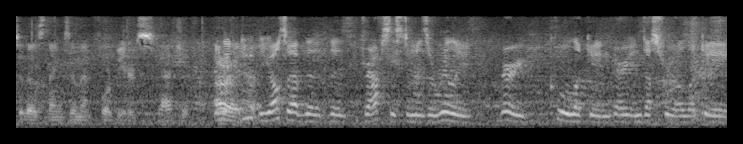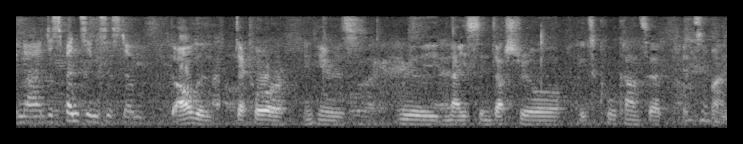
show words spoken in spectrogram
to those things, and then four beers. Gotcha. And All you- you, also have the, the draft system is a really very cool looking, very industrial looking uh, dispensing system. All the decor in here is really nice, industrial. It's a cool concept. It's fun.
